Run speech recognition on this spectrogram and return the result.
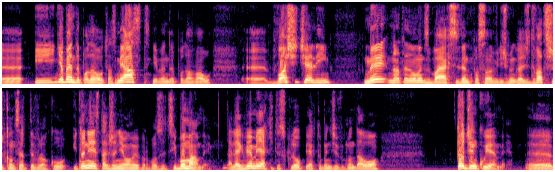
Y, I nie będę podawał teraz miast, nie będę podawał e, właścicieli. My na ten moment z By Accident postanowiliśmy grać 2-3 koncerty w roku i to nie jest tak, że nie mamy propozycji, bo mamy. Ale jak wiemy, jaki to jest klub, jak to będzie wyglądało, to dziękujemy. E,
